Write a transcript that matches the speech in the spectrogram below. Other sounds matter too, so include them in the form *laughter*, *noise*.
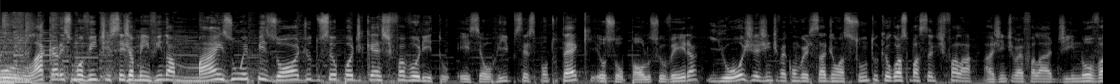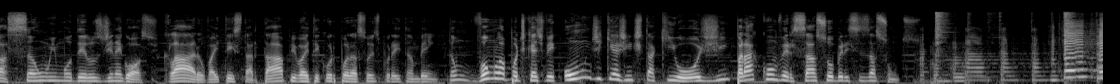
Olá, caríssimo ouvinte, seja bem-vindo a mais um episódio do seu podcast favorito. Esse é o hipsters.tech, eu sou o Paulo Silveira e hoje a gente vai conversar de um assunto que eu gosto bastante de falar. A gente vai falar de inovação em modelos de negócio. Claro, vai ter startup, vai ter corporações por aí também. Então, vamos lá podcast ver onde que a gente está aqui hoje para conversar sobre esses assuntos. Música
